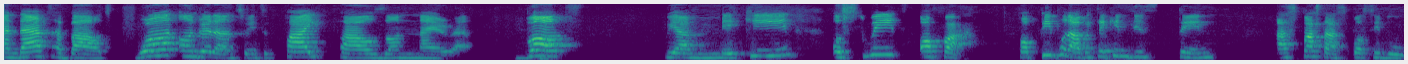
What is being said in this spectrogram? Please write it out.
And that's about 125,000 naira. But we are making a sweet offer for people that will be taking this thing as fast as possible.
